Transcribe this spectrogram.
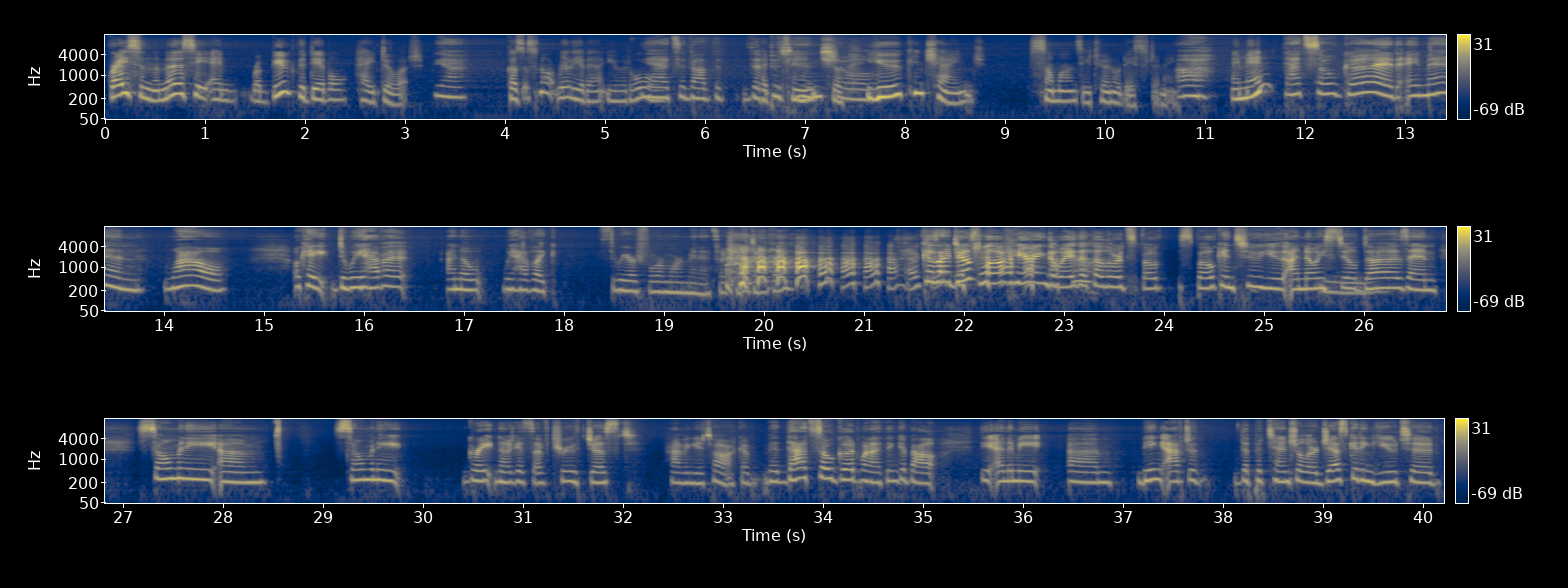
grace and the mercy and rebuke the devil, hey, do it. Yeah. Because it's not really about you at all. Yeah, it's about the, the potential. You can change someone's eternal destiny. Ah, Amen? that's so good. Amen. Wow. Okay, do we have a I know we have like three or four more minutes, okay, Deborah? Because I just love hearing the way that the Lord spoke spoke into you. I know He still does, and so many, um, so many great nuggets of truth just having you talk. Uh, But that's so good when I think about the enemy um, being after the potential or just getting you to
